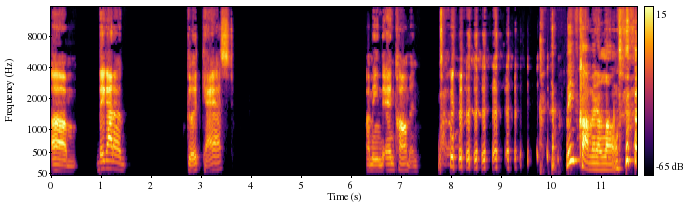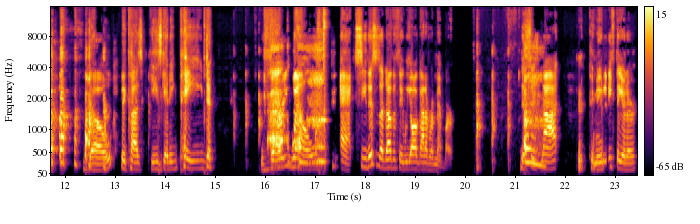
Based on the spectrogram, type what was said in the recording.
Um, they got a good cast. I mean, and common. Leave Common alone. no, because he's getting paid very well to act. See, this is another thing we all got to remember. This is not community theater.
